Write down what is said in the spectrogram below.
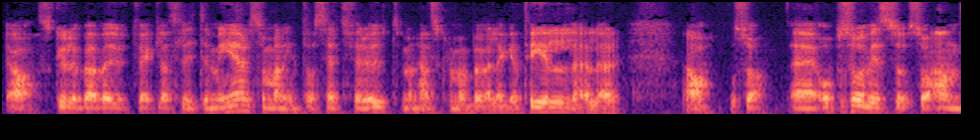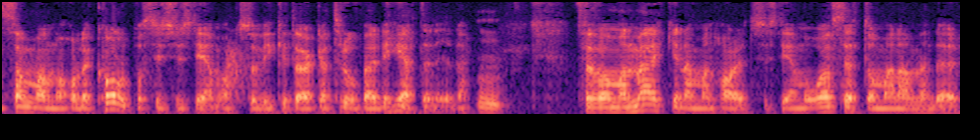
ja, skulle behöva utvecklas lite mer som man inte har sett förut. Men här skulle man behöva lägga till. Eller, ja, och, så. Eh, och på så vis så, så ansar man och håller koll på sitt system också. Vilket ökar trovärdigheten i det. Mm. För vad man märker när man har ett system oavsett om man använder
